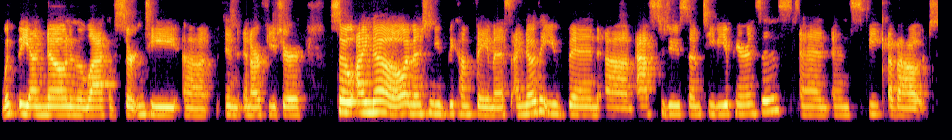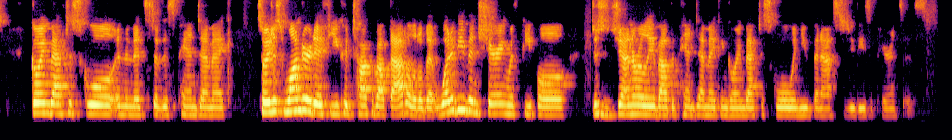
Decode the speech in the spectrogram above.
with the unknown and the lack of certainty uh, in, in our future. So I know I mentioned you've become famous. I know that you've been um, asked to do some TV appearances and and speak about going back to school in the midst of this pandemic. So I just wondered if you could talk about that a little bit. What have you been sharing with people just generally about the pandemic and going back to school when you've been asked to do these appearances?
